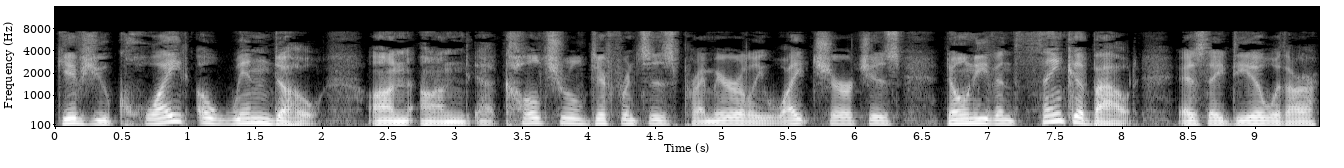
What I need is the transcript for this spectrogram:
Gives you quite a window on on uh, cultural differences, primarily white churches don't even think about as they deal with our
